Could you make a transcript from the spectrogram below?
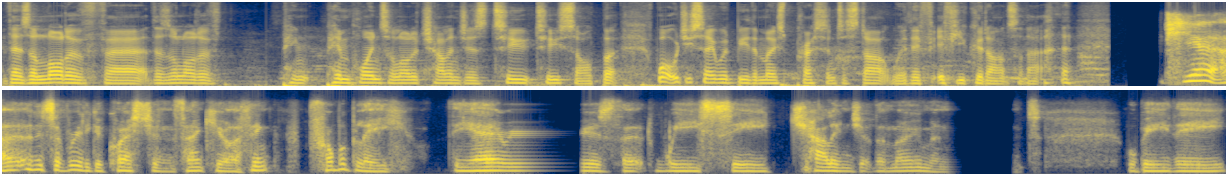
there's a lot of uh, there's a lot of pin, pinpoints a lot of challenges to to solve. But what would you say would be the most pressing to start with, if if you could answer that? yeah, and it's a really good question. Thank you. I think probably the areas that we see challenge at the moment will be the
